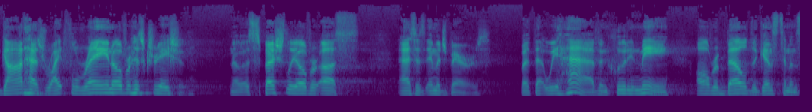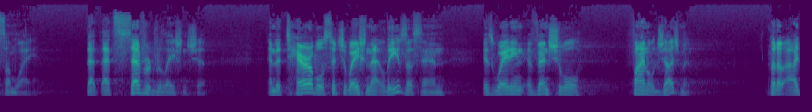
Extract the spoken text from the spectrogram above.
God has rightful reign over his creation, you know, especially over us as his image bearers, but that we have, including me, all rebelled against him in some way. That, that severed relationship. And the terrible situation that leaves us in is waiting eventual final judgment. But I,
